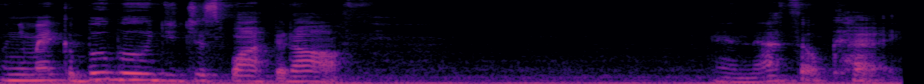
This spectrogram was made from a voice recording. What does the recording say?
When you make a boo-boo, you just wipe it off. And that's okay.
